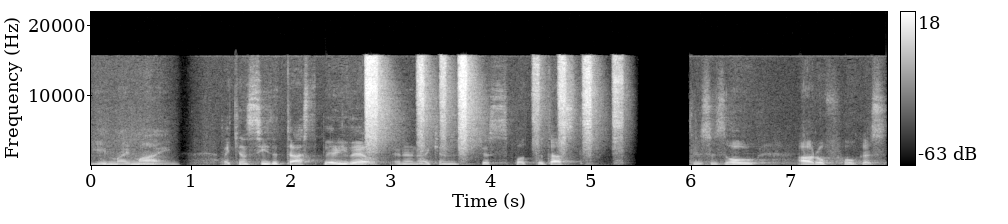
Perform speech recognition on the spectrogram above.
in my mind. I can see the dust very well, and then I can just spot the dust. This is all out of focus.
